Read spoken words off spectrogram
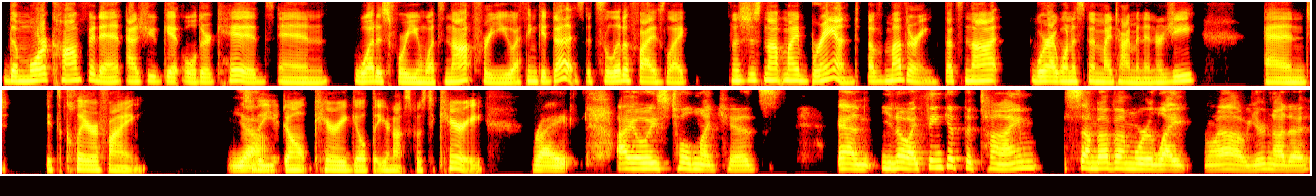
the more confident as you get older kids in what is for you and what's not for you, I think it does. It solidifies like, that's just not my brand of mothering. That's not where I want to spend my time and energy. And it's clarifying yeah so that you don't carry guilt that you're not supposed to carry right i always told my kids and you know i think at the time some of them were like wow you're not a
